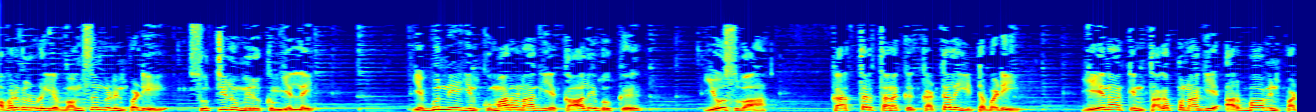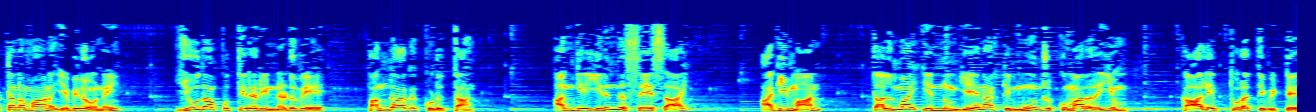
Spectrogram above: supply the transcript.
அவர்களுடைய வம்சங்களின்படி சுற்றிலும் இருக்கும் எல்லை. எபுன்னேயின் குமாரனாகிய காலேபுக்கு யோசுவா கர்த்தர் தனக்கு கட்டளையிட்டபடி ஏனாக்கின் தகப்பனாகிய அர்பாவின் பட்டணமான எபிரோனை யூதா புத்திரரின் நடுவே பங்காக கொடுத்தான். அங்கே இருந்த சேசாய் அகிமான் தல்மாய் என்னும் ஏனாக்கின் மூன்று குமாரரையும் காலேப் துரத்திவிட்டு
